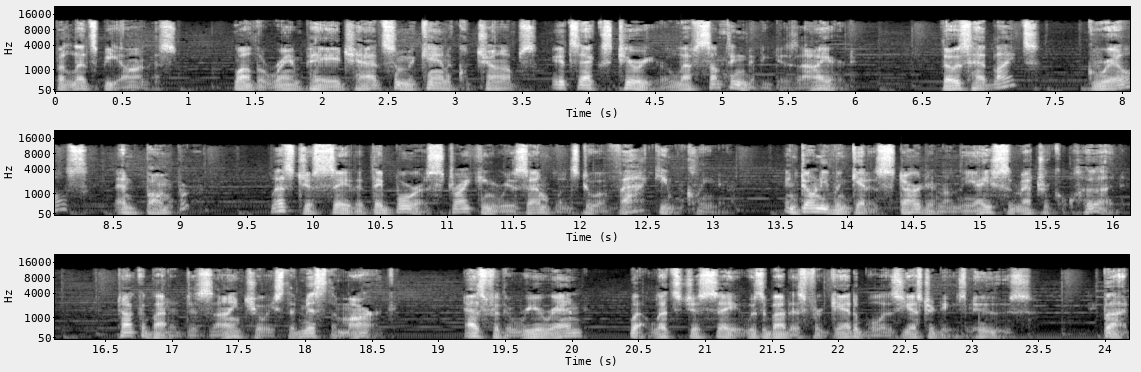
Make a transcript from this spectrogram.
But let's be honest, while the Rampage had some mechanical chops, its exterior left something to be desired. Those headlights, grills, and bumper? Let's just say that they bore a striking resemblance to a vacuum cleaner. And don't even get us started on the asymmetrical hood. Talk about a design choice that missed the mark. As for the rear end, well, let's just say it was about as forgettable as yesterday's news. But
